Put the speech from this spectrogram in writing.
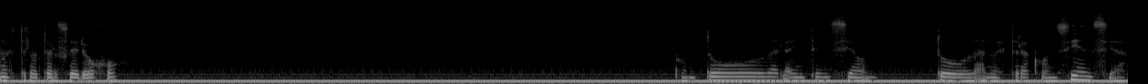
nuestro tercer ojo. Con toda la intención, toda nuestra conciencia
